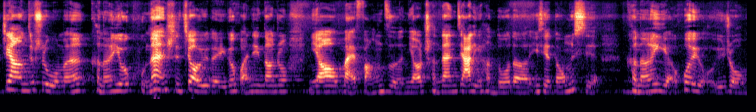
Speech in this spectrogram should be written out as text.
这样就是我们可能有苦难式教育的一个环境当中，你要买房子，你要承担家里很多的一些东西，可能也会有一种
